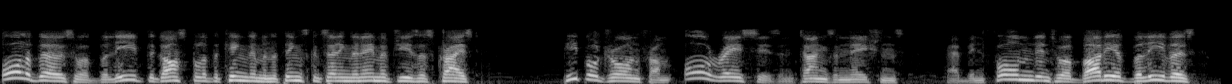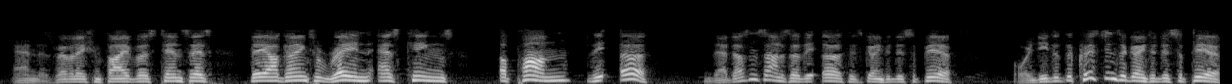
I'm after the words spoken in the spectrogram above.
all of those who have believed the gospel of the kingdom and the things concerning the name of Jesus Christ, people drawn from all races and tongues and nations, have been formed into a body of believers, and as Revelation 5, verse 10 says, they are going to reign as kings upon the earth. That doesn't sound as though the earth is going to disappear, or indeed that the Christians are going to disappear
